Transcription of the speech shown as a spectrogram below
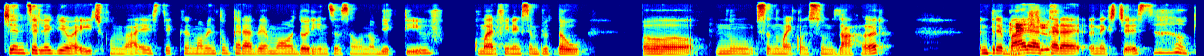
ce înțeleg eu aici cumva este că în momentul în care avem o dorință sau un obiectiv, cum ar fi în exemplu tău, uh, nu, să nu mai consum zahăr, întrebarea exces. care în exces, ok,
